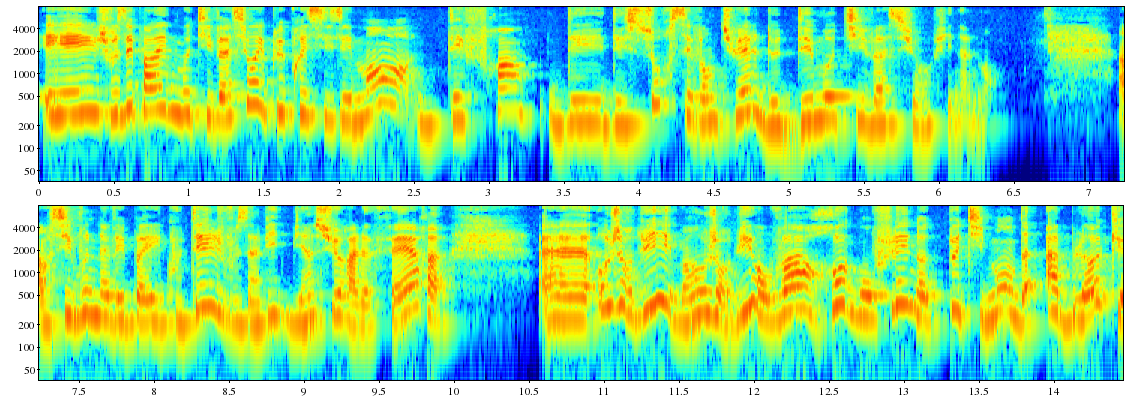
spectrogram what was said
Et je vous ai parlé de motivation et plus précisément des freins, des, sources éventuelles de démotivation finalement. Alors si vous ne l'avez pas écouté, je vous invite bien sûr à le faire. Euh, aujourd'hui, eh ben aujourd'hui, on va regonfler notre petit monde à bloc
